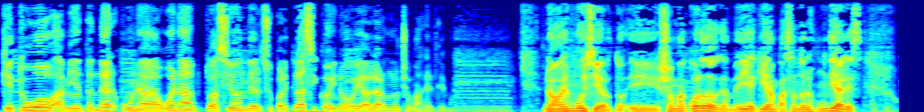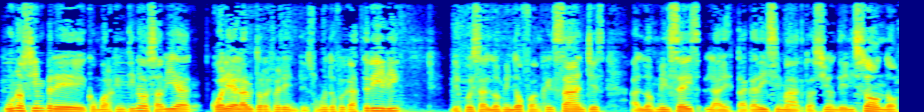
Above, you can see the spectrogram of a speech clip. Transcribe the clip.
que tuvo, a mi entender, una buena actuación del Superclásico y no voy a hablar mucho más del tema. No, es muy cierto. Eh, yo me acuerdo que a medida que iban pasando los mundiales, uno siempre, como argentino, sabía cuál era el árbitro referente. En su momento fue Castrilli, después al 2002 fue Ángel Sánchez, al 2006 la destacadísima actuación de Elizondo,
